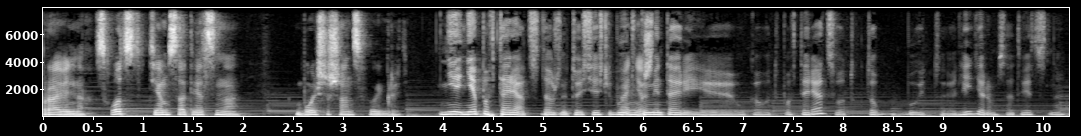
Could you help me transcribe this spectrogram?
правильных сходств, тем, соответственно, больше шансов выиграть. Не, не повторяться должны. То есть, если будет Конечно. комментарий у кого-то повторяться, вот кто будет лидером, соответственно,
